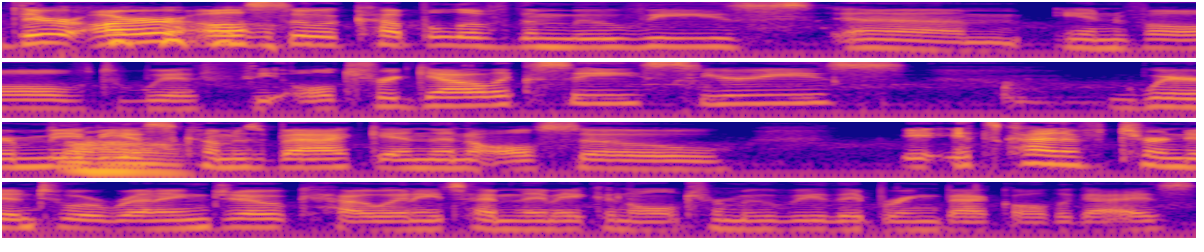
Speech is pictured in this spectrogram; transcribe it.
There are also a couple of the movies um, involved with the Ultra Galaxy series, where Mebius Uh-huh. comes back, and then also it- it's kind of turned into a running joke how anytime they make an Ultra movie, they bring back all the guys.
